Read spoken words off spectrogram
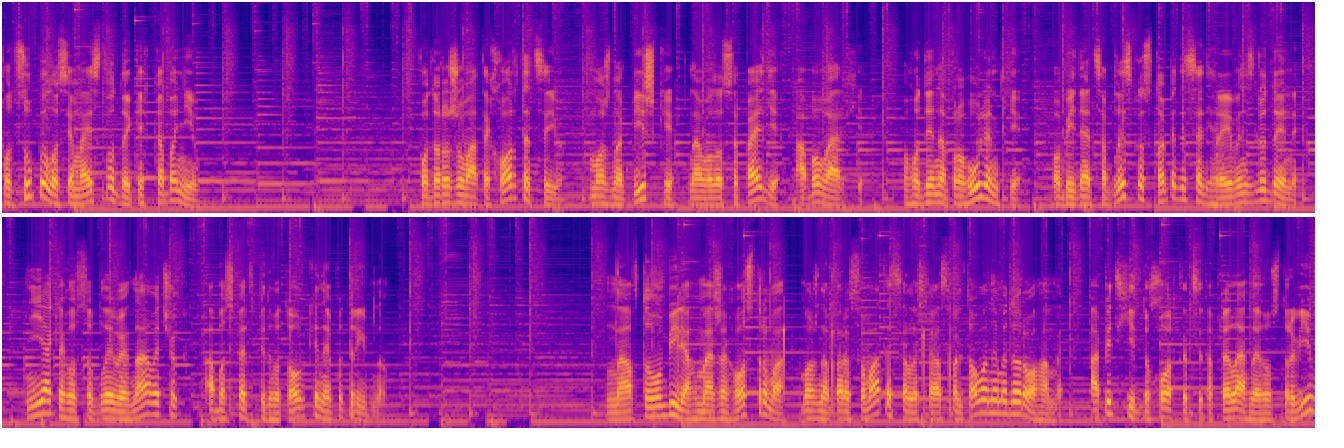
поцупило сімейство диких кабанів. Подорожувати Хортицею можна пішки на велосипеді або верхи. Година прогулянки обійдеться близько 150 гривень з людини. Ніяких особливих навичок або спецпідготовки не потрібно. На автомобілях в межах острова можна пересуватися лише асфальтованими дорогами, а підхід до Хортиці та прилеглих островів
